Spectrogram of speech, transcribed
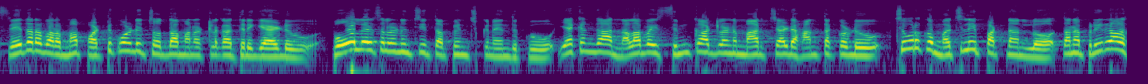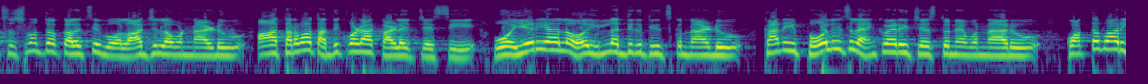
శ్రీధర్ వర్మ పట్టుకోండి చూద్దామన్నట్లుగా తిరిగాడు. పోలీసుల నుంచి తప్పించుకునేందుకు ఏకంగా నలభై సిమ్ కార్డులను మార్చాడు హంతకుడు. చివరకు మచిలీపట్నంలో తన ప్రియురాల సుష్మతో కలిసి ఓ లాడ్జిలో ఉన్నాడు. ఆ తర్వాత అది కూడా ఖాళీ చేసి ఓ ఏరియాలో ఇల్లు అద్దెకు తీసుకున్నాడు. కానీ పోలీసులు ఎంక్వైరీ చేస్తూనే ఉన్నారు. కొత్త వారు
